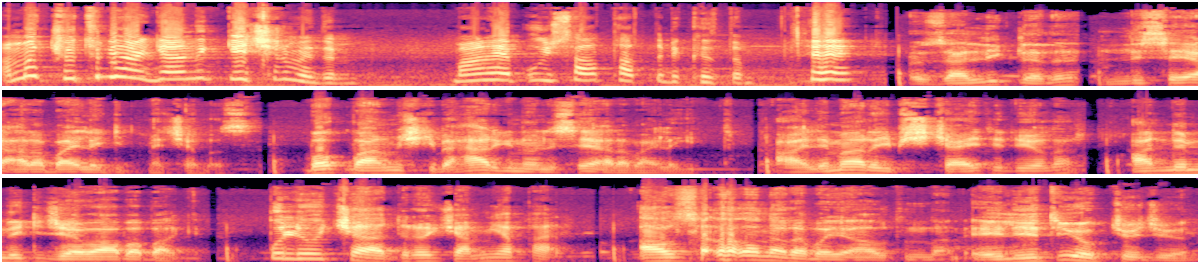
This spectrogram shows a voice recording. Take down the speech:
Ama kötü bir ergenlik geçirmedim. Ben hep uysal tatlı bir kızdım. Özellikle de liseye arabayla gitme çabası. Bok varmış gibi her gün o liseye arabayla gittim. Ailemi arayıp şikayet ediyorlar. Annemdeki cevaba bak. Blue çağdır hocam yapar. Alsana lan arabayı altından. Ehliyeti yok çocuğun.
